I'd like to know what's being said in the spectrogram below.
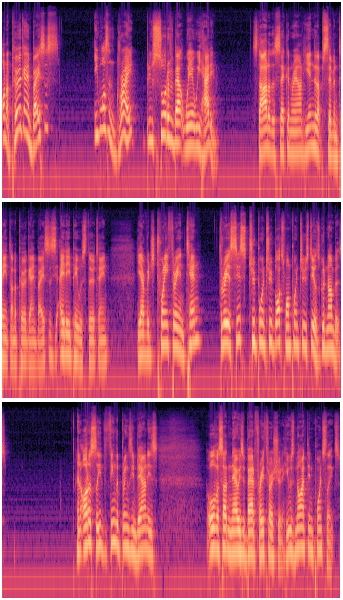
on a per game basis, he wasn't great, but he was sort of about where we had him. Start of the second round, he ended up 17th on a per game basis. His ADP was 13. He averaged 23 and 10, three assists, 2.2 blocks, 1.2 steals. Good numbers. And honestly, the thing that brings him down is all of a sudden now he's a bad free throw shooter. He was ninth in points leagues.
